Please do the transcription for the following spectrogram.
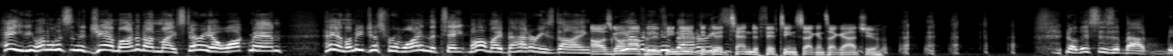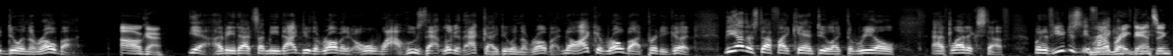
"Hey, do you want to listen to Jam on it on my stereo Walkman? On, let me just rewind the tape. Oh, my battery's dying. I was going off of if you need a good 10 to 15 seconds, I got you. No, this is about doing the robot. Oh, okay. Yeah, I mean that's. I mean, I do the robot. And go, oh wow, who's that? Look at that guy doing the robot. No, I can robot pretty good. The other stuff I can't do, like the real athletic stuff. But if you just if Real I could- breakdancing?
